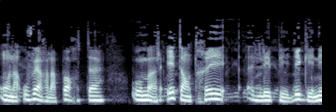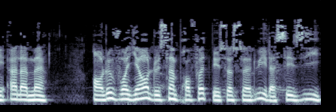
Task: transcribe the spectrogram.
On a ouvert la porte. Omar est entré, l'épée dégainée à la main. En le voyant, le saint prophète, lui, il a saisi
